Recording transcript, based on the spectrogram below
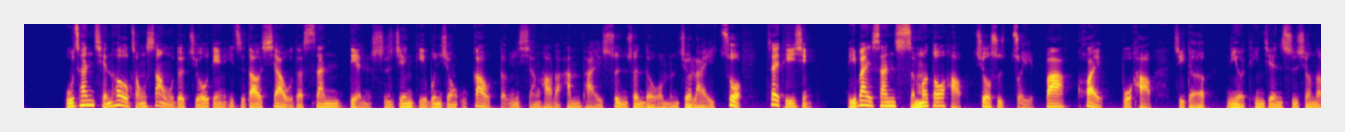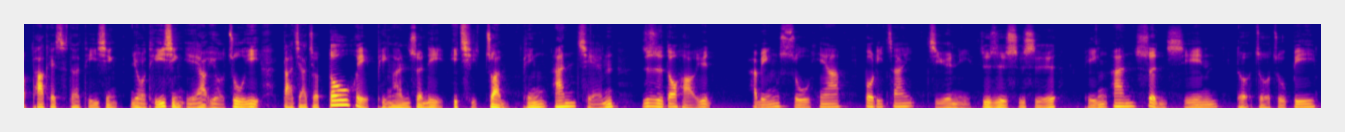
午餐前后，从上午的九点一直到下午的三点，时间给温雄五告等想好了安排，顺顺的我们就来做。再提醒，礼拜三什么都好，就是嘴巴快不好。记得你有听见师兄的 pockets 的提醒，有提醒也要有注意，大家就都会平安顺利，一起赚平安钱，日日都好运。阿明叔兄玻璃斋，祈愿你日日时时。平安顺心，多做主逼。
